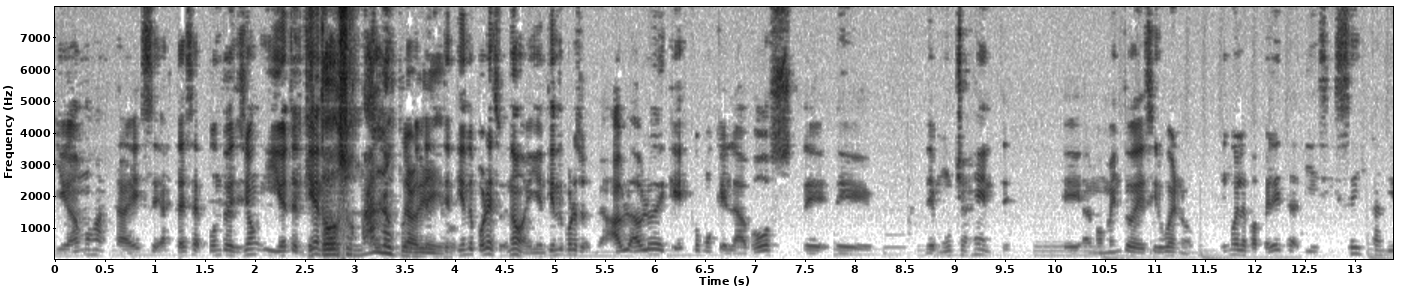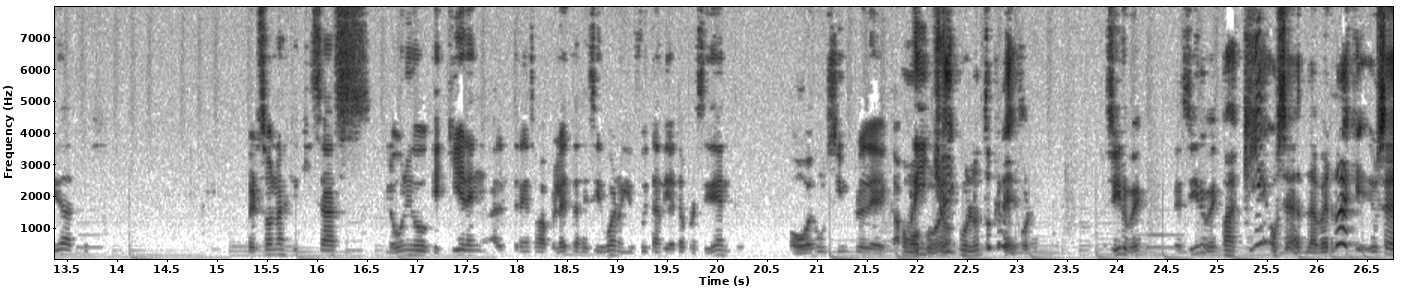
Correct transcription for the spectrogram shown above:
Llegamos hasta ese hasta ese punto de decisión y yo te Que entiendo. todos son malos, pues, Claro, te, te entiendo por eso. No, y entiendo por eso. Hablo, hablo de que es como que la voz de, de, de mucha gente eh, al momento de decir, bueno, tengo en la papeleta 16 candidatos. Personas que quizás lo único que quieren al tener esa papeleta es decir, bueno, yo fui candidato a presidente. O es un simple como capricho. currículum, ¿tú crees? Por- sirve, te sirve. ¿Para qué? O sea, la verdad es que, o sea,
